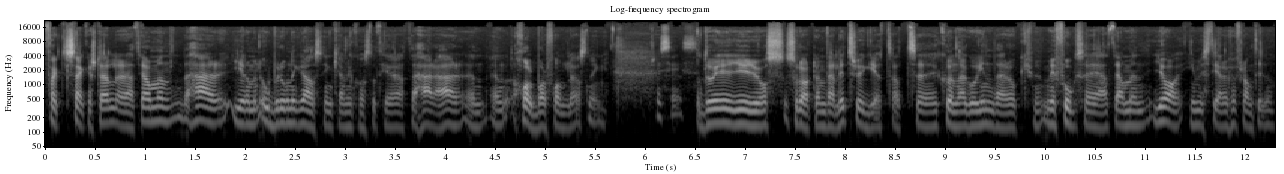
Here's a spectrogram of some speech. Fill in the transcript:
faktiskt säkerställer att ja, men det här genom en oberoende granskning kan vi konstatera att det här är en, en hållbar fondlösning. Precis. Och då ger ju oss såklart en väldig trygghet att kunna gå in där och med fog säga att ja, men jag investerar för framtiden.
